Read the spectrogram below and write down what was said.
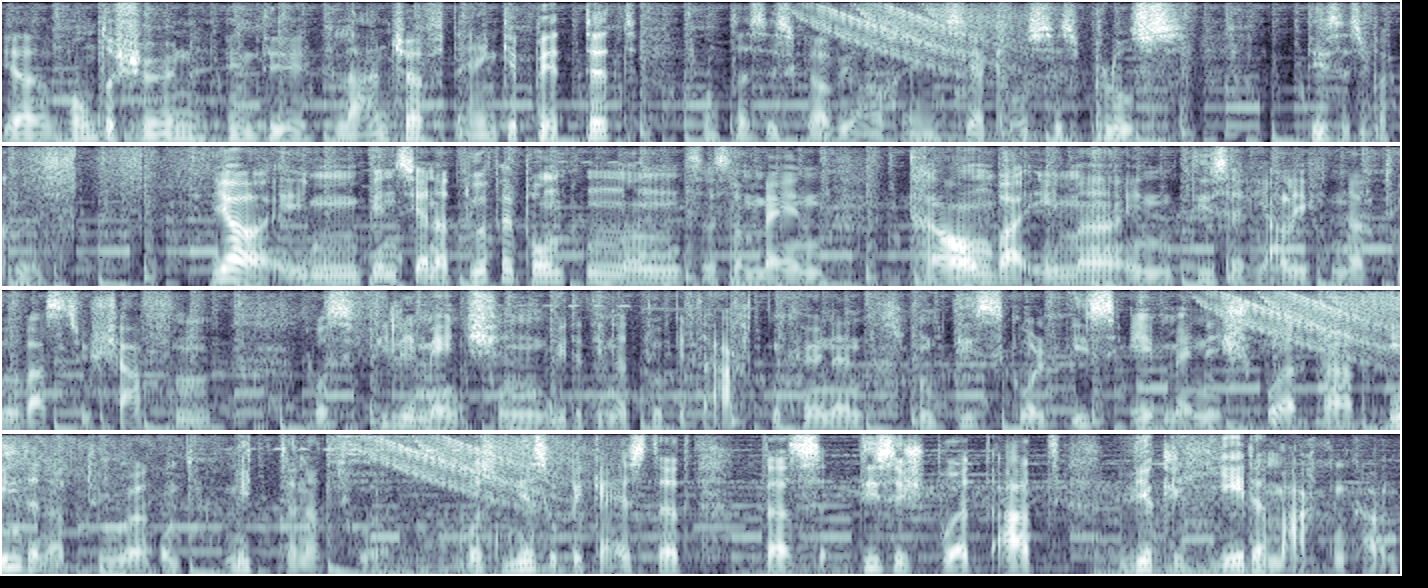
ja wunderschön in die Landschaft eingebettet und das ist, glaube ich, auch ein sehr großes Plus dieses Parcours. Ja, ich bin sehr naturverbunden und also mein Traum war immer, in dieser herrlichen Natur was zu schaffen, was viele Menschen wieder die Natur betrachten können. Und Disc Golf ist eben eine Sportart in der Natur und mit der Natur. Was mir so begeistert, dass diese Sportart wirklich jeder machen kann.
